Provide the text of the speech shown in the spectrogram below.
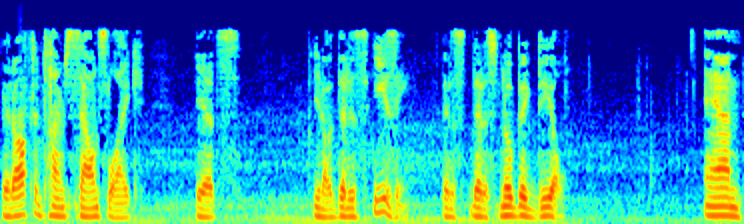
it oftentimes sounds like it's you know that it's easy, that it's that it's no big deal. And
